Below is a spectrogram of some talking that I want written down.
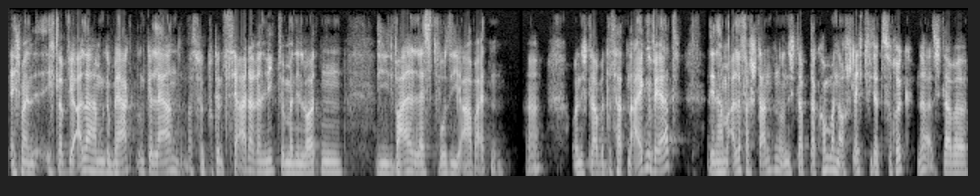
ich meine, ich glaube, wir alle haben gemerkt und gelernt, was für ein Potenzial darin liegt, wenn man den Leuten die Wahl lässt, wo sie arbeiten. Ja? Und ich glaube, das hat einen Eigenwert, den haben alle verstanden und ich glaube, da kommt man auch schlecht wieder zurück. Ne? Also ich glaube,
